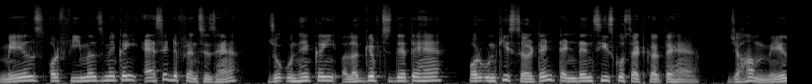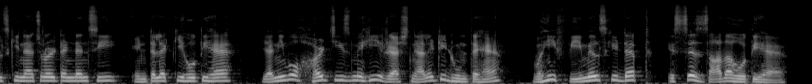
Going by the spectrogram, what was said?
मेल्स और फीमेल्स में कई ऐसे डिफरेंसेस हैं जो उन्हें कई अलग गिफ्ट्स देते हैं और उनकी सर्टेन टेंडेंसीज को सेट करते हैं। जहाँ मेल्स की नेचुरल टेंडेंसी इंटेलेक्ट की होती है, यानी वो हर चीज़ में ही रैशनैलिटी ढूंढते हैं, वहीं फीमेल्स की डेप्थ इससे ज़्यादा होती है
